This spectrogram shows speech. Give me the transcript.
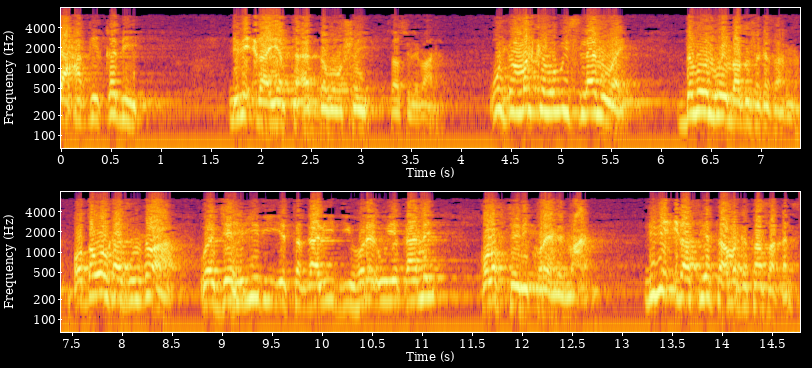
yaa xaqiiqadii dhibicdaa yarta aada dabooshay saasuu le maanaa wuxuu markaba u islaami waayey. Dabool weyn baa dusha ka saarna oo daboolkaasi muxuu ahaa? Waa jaahiliyadii iyo taqaaliiddii hore uu yaqaanay qolofteedii kore ahayd macana dhibicdaas yartaa marka taasaa qaris.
